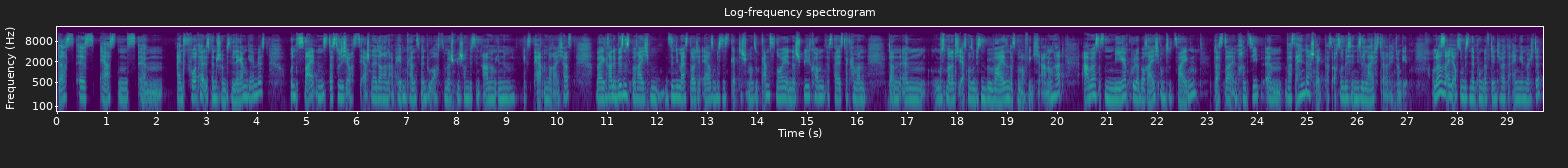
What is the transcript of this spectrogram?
dass es erstens ähm, ein Vorteil ist, wenn du schon ein bisschen länger im Game bist. Und zweitens, dass du dich auch sehr schnell daran abheben kannst, wenn du auch zum Beispiel schon ein bisschen Ahnung in einem Expertenbereich hast. Weil gerade im Businessbereich sind die meisten Leute eher so ein bisschen skeptisch, wenn man so ganz neu in das Spiel kommt. Das heißt, da kann man dann, ähm, muss man natürlich erstmal so ein bisschen beweisen, dass man auch wirklich Ahnung hat. Aber es ist ein mega cooler Bereich, um zu zeigen, dass da im Prinzip ähm, was dahinter steckt, was auch so ein bisschen in diese Lifestyle-Richtung geht. Und das ist eigentlich auch so ein bisschen der Punkt, auf den ich heute eingehen möchte.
